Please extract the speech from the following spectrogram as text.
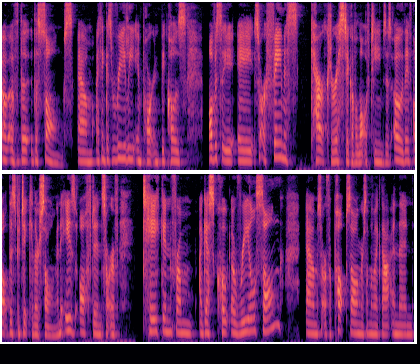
of, of the the songs um, I think is really important because obviously a sort of famous characteristic of a lot of teams is oh they've got this particular song and it is often sort of taken from I guess quote a real song um sort of a pop song or something like that and then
